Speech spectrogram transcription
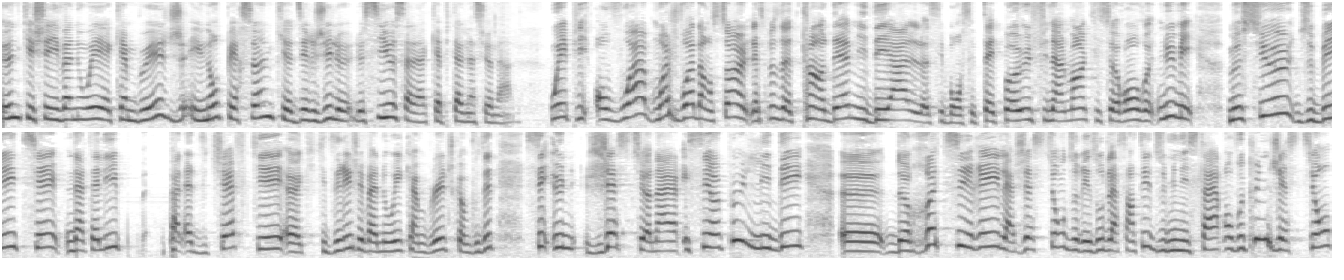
Une qui est chez Ivanhoe Cambridge et une autre personne qui a dirigé le, le CIUS à la capitale nationale. Oui, puis on voit, moi je vois dans ça l'espèce de tandem idéal. C'est bon, c'est peut-être pas eux finalement qui seront retenus, mais Monsieur Dubé tient Nathalie Paladichev, qui est euh, qui, dirige Evanoé Cambridge, comme vous dites, c'est une gestionnaire et c'est un peu l'idée euh, de retirer la gestion du réseau de la santé du ministère. On veut plus une gestion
